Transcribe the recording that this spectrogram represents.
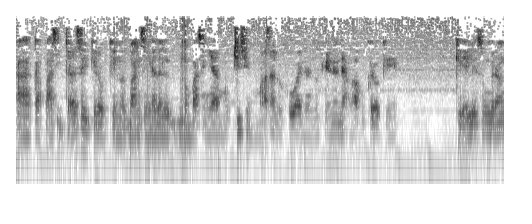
a capacitarse y creo que nos va a enseñar nos va a enseñar muchísimo más a los jóvenes los que vienen de abajo. Creo que que él es un gran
